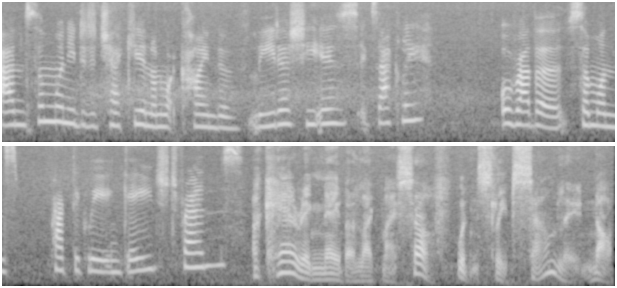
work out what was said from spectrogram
And someone needed to check in on what kind of leader she is, exactly? Or rather, someone's practically engaged friends? A caring neighbor like myself wouldn't sleep soundly not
